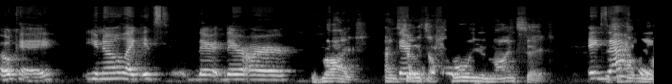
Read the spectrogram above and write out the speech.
okay. You know like it's there there are right. And so it's a whole new mindset exactly.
